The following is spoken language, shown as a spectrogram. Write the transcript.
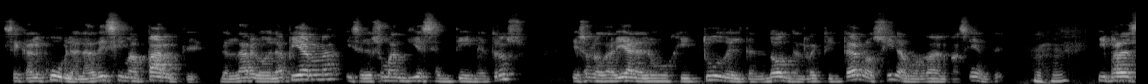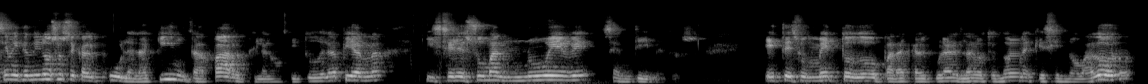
se calcula la décima parte del largo de la pierna y se le suman 10 centímetros. Eso nos daría la longitud del tendón del recto interno sin abordar al paciente. Y para el semitendinoso se calcula la quinta parte, la longitud de la pierna, y se le suman 9 centímetros. Este es un método para calcular el largo de tendones que es innovador,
